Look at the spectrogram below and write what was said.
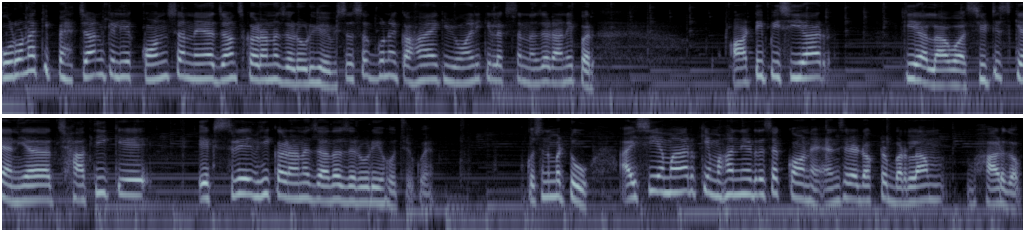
corona की पहचान के लिए कौन सा नया जाँच कराना ज़रूरी है? विशेषज्ञों ने कहा है कि बीमारी के लक्षण नज़र आने पर आरटीपीसीआर के अलावा सीटी स्कैन या छाती के एक्सरे भी कराना ज़्यादा ज़रूरी हो चुका है। क्वेश्चन नंबर टू आईसीएमआर के महानिर्देशक कौन है? आंसर है doctor Balram Bhargava.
